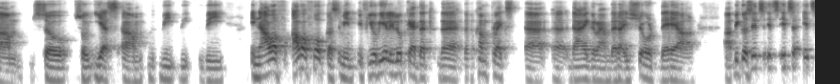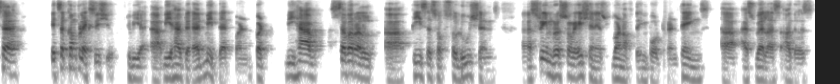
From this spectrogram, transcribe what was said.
Um, so so yes, um, we we we in our our focus, I mean, if you really look at that the, the complex uh, uh, diagram that I showed there, uh, because it's it's it's a, it's a it's a complex issue to be uh, we have to admit that one, but we have several uh, pieces of solutions. Uh, stream restoration is one of the important things, as well as others,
